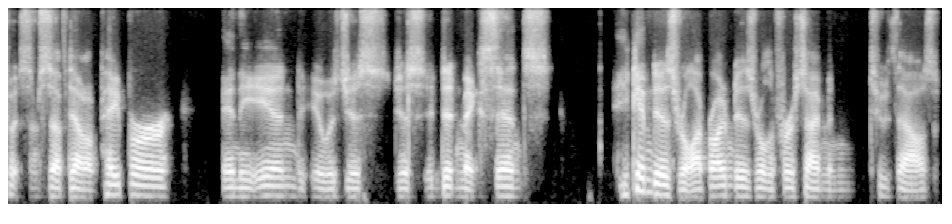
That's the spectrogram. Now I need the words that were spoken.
put some stuff down on paper. In the end it was just just it didn't make sense he came to Israel. I brought him to Israel the first time in 2000.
